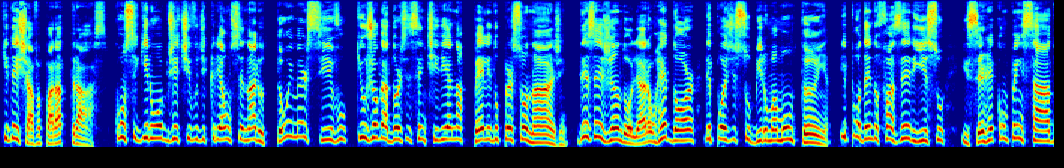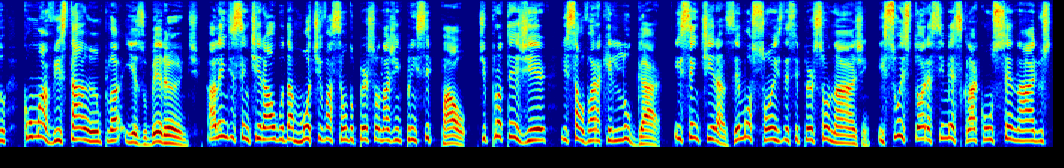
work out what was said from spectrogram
que deixava para trás. Conseguiram o objetivo de criar um cenário tão imersivo que o jogador se sentiria na pele do personagem, desejando olhar ao redor depois de subir uma montanha, e podendo fazer isso e ser recompensado com uma vista ampla e exuberante, além de sentir algo da motivação do personagem principal, de proteger e salvar aquele lugar, e sentir as emoções desse personagem, e sua história se mesclar com os cenários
